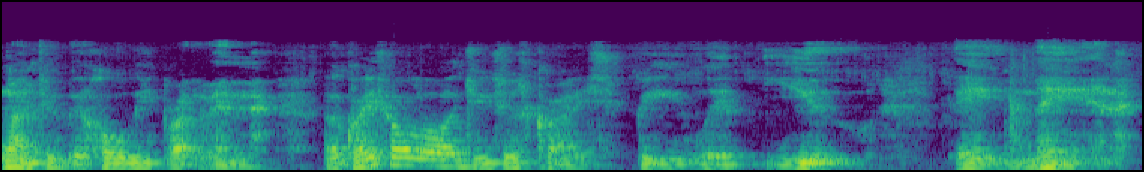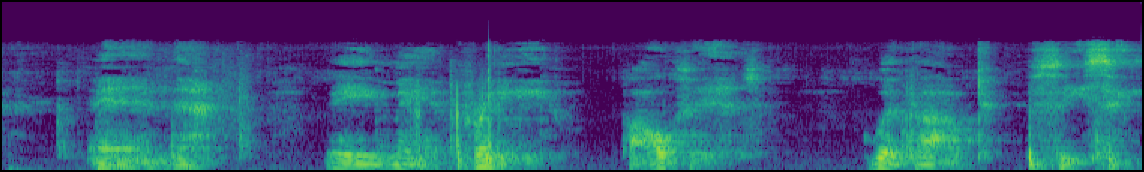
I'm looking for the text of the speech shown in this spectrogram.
unto the holy brethren. The grace of our Lord Jesus Christ be with you. Amen. And amen. Pray, Paul says, without ceasing.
